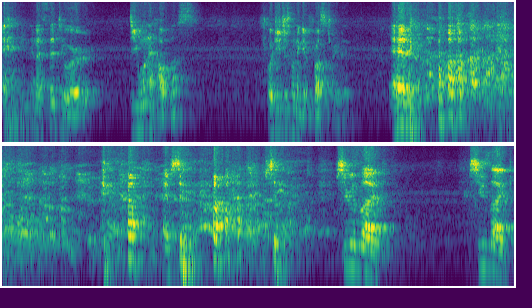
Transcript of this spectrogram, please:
and, and I said to her, do you want to help us? Or do you just want to get frustrated? And, and she, she, she was like, she was like,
